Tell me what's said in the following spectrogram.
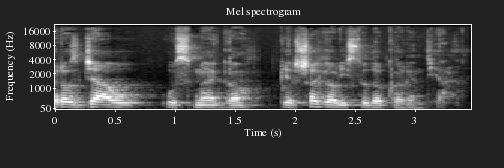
rozdziału ósmego pierwszego listu do Koryntian.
